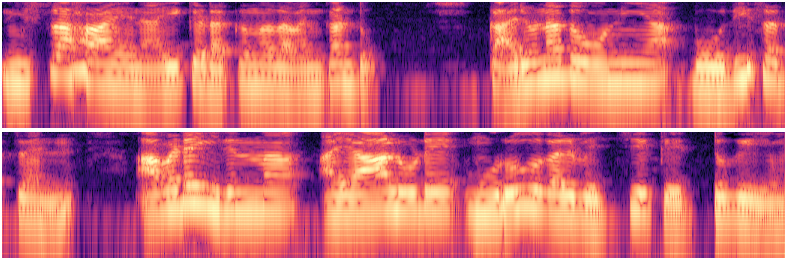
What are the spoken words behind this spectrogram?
നിസ്സഹായനായി കിടക്കുന്നത് അവൻ കണ്ടു. കരുണ തോന്നിയ ബോധിസത്വൻ അവിടെ ഇരുന്ന് അയാളുടെ മുറിവുകൾ വെച്ച് കെട്ടുകയും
